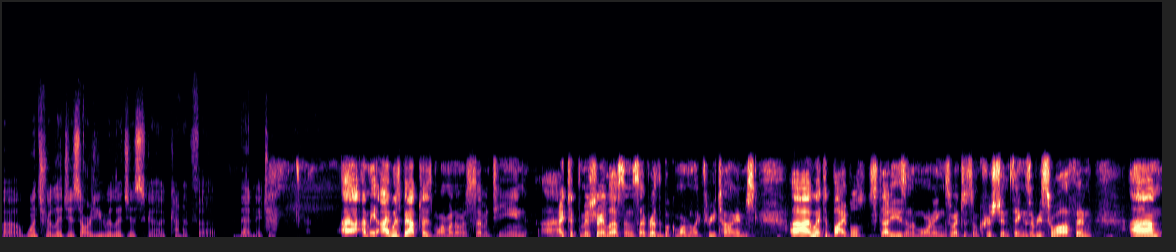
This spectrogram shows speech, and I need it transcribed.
uh, once religious? Are you religious? Uh, kind of uh, that nature. Uh, I mean, I was baptized Mormon when I was 17. I took the missionary lessons. I've read the Book of Mormon like three times. Uh, I went to Bible studies in the mornings. Went to some Christian things every so often. Um,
